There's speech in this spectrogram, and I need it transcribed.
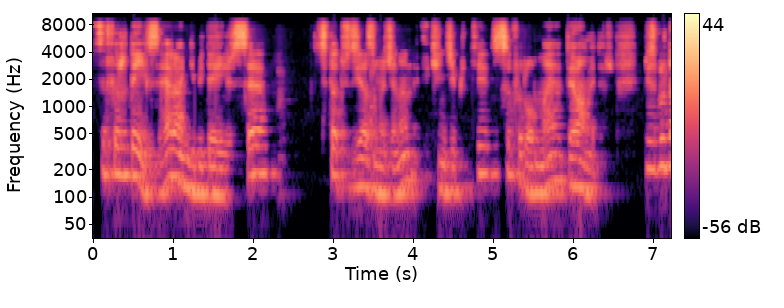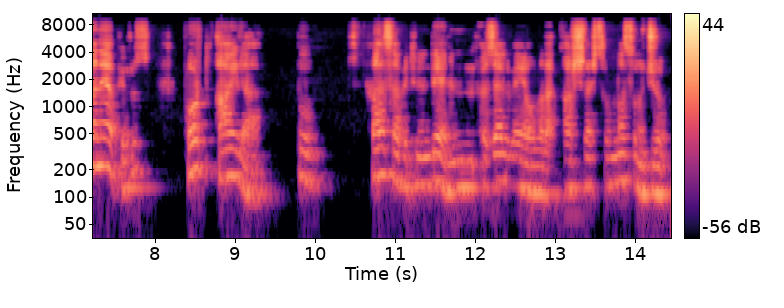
sıfır değilse herhangi bir değilse statüs yazmacının ikinci biti sıfır olmaya devam eder. Biz burada ne yapıyoruz? Port A ile bu K sabitinin değerinin özel veya olarak karşılaştırılma sonucu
